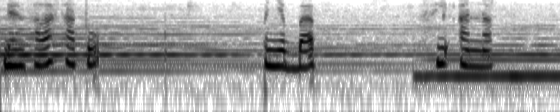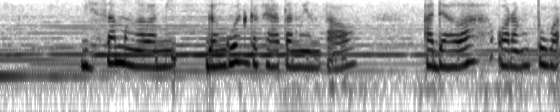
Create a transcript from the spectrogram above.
Dan salah satu penyebab si anak bisa mengalami gangguan kesehatan mental adalah orang tua.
